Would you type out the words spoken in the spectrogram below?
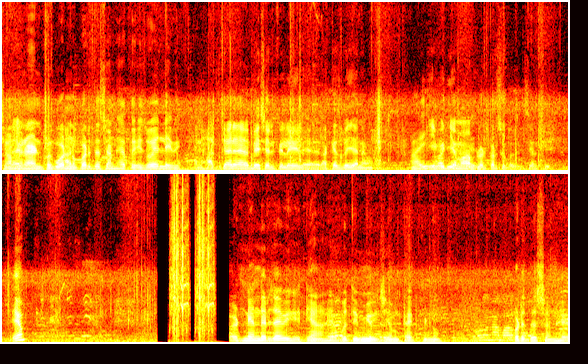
સ્વામિનારાયણ ભગવાનનું પ્રદર્શન છે તો એ જોઈ લેવી. અને અત્યારે બે સેલ્ફી લઈ લે રાકેશભાઈ અને હું. હા એ વિડીયોમાં અપલોડ કરશું પછી સેલ્ફી એમ? ની અંદર જાવી ત્યાં હે બધી મ્યુઝિયમ ટાઈપનું. પ્રદર્શન હે.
